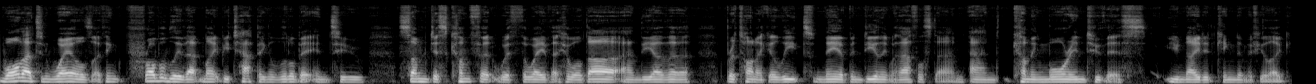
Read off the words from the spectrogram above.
while that's in Wales, I think probably that might be tapping a little bit into some discomfort with the way that Hywel and the other Brittonic elites may have been dealing with Athelstan and coming more into this united kingdom, if you like.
